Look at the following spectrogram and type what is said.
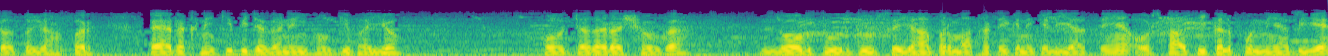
कल तो यहाँ पर पैर रखने की भी जगह नहीं होगी भाइयों। बहुत ज़्यादा रश होगा। लोग दूर दूर से यहाँ पर माथा टेकने के लिए आते हैं और साथ ही कल पुण्य भी है।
